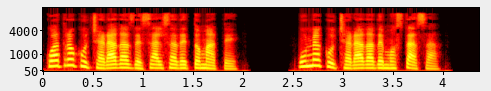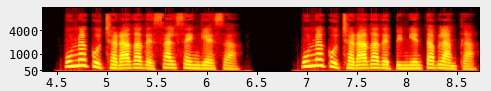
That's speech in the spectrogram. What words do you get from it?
4 cucharadas de salsa de tomate. Una cucharada de mostaza. Una cucharada de salsa inglesa. Una cucharada de pimienta blanca.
